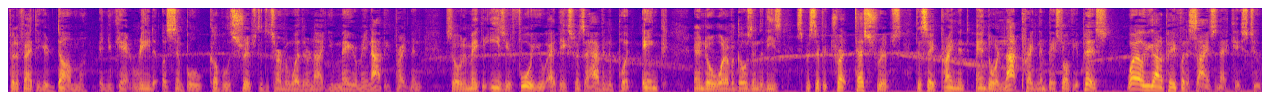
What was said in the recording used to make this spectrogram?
for the fact that you're dumb and you can't read a simple couple of strips to determine whether or not you may or may not be pregnant. So to make it easier for you at the expense of having to put ink and or whatever goes into these specific test strips to say pregnant and or not pregnant based off your piss, well, you got to pay for the science in that case too.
